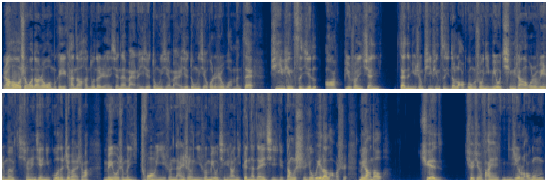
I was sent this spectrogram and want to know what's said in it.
然后生活当中我们可以看到很多的人现在买了一些东西，买了一些东西，或者是我们在。批评自己啊，比如说像在的女生批评自己的老公，说你没有情商，或者为什么情人节你过得这么是吧？没有什么创意。说男生你说没有情商，你跟他在一起，当时就为了老实，没想到，却却却发现你这个老公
